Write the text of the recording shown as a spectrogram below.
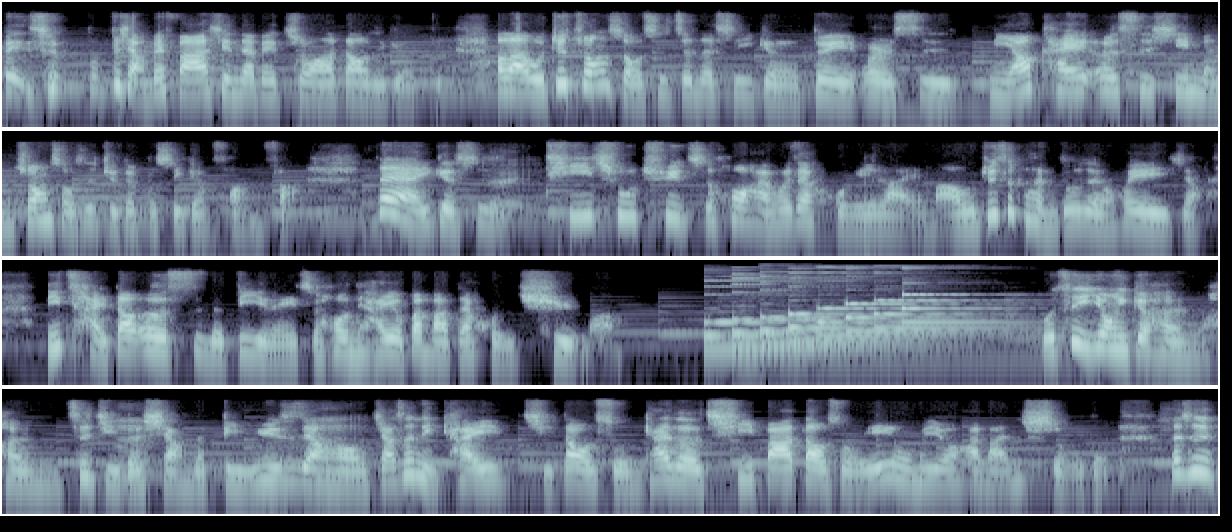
被不不想被发现但被抓到的一个点。好了，我觉得装手是真的是一个对二四，你要开二四心门装手是绝对不是一个方法。再来一个是踢出去之后还会再回来嘛？我觉得这个很多人会讲，你踩到二四的地雷之后，你还有办法。再回去嘛？我自己用一个很很自己的想的比喻是这样哦。假设你开几道锁，你开了七八道锁，因为我们有还蛮熟的。但是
